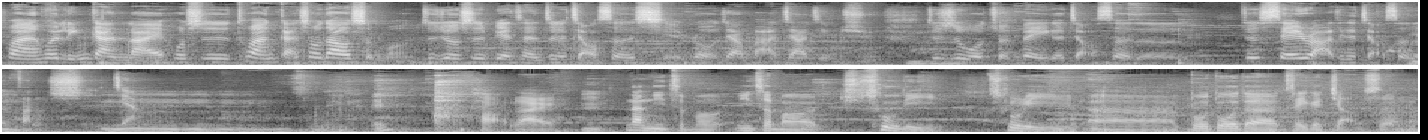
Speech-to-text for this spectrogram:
突然会灵感来，或是突然感受到什么，这就是变成这个角色的血肉，这样把它加进去。就是我准备一个角色的，就是 Sarah 这个角色的方式，这样。嗯嗯嗯嗯。哎，好，来，嗯，那你怎么你怎么处理处理呃多多的这个角色呢？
